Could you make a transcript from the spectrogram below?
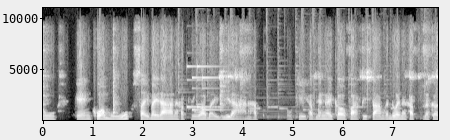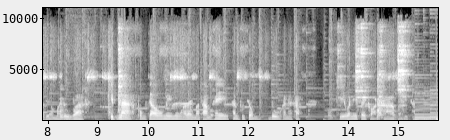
นู แกงขั่วหมูใส่ใบดานะครับ หรือว่าใบยี่ดานะครับ โอเคครับยังไงก็ฝากติดตามกันด้วยนะครับ แล้วก็เดี๋ยวมาดูว่าคลิปหน้าผมจะเอาเมนูอะไรมาทำให้ท่านผู้ชมดูกันนะครับ โอเค วันนี้ไปก่อนครับสวัสดีครับ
